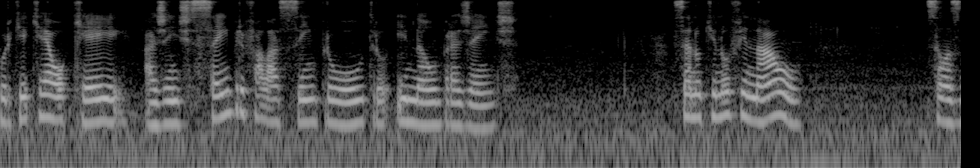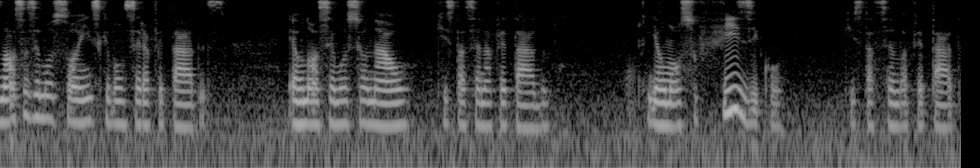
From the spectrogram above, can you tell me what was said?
Por que, que é ok a gente sempre falar sim para o outro e não para a gente? sendo que no final são as nossas emoções que vão ser afetadas, é o nosso emocional que está sendo afetado e é o nosso físico que está sendo afetado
